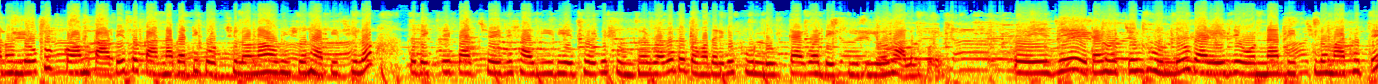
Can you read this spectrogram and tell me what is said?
আনন্দ খুব কম কাঁদে, তো কান্নাকাটি করছিল না, ও ভীষণ হ্যাপি ছিল। তো দেখতেই পাচ্ছ, এই যে সাজিয়ে দিয়েছে ওকে সুন্দরভাবে, তো তোমাদেরকে ফুল লুকটা একবার দেখিয়ে দিও ভালো করে। তো এই যে এটা হচ্ছে ফুল লুক আর এই যে ওড়না দিচ্ছিল মাথাতে,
